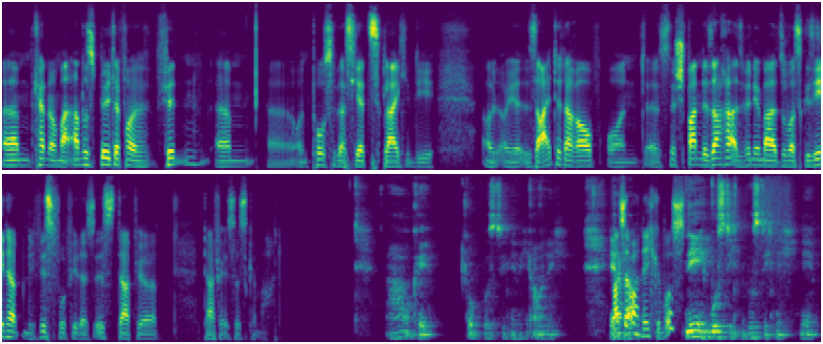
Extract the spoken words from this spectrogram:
Ähm, kann noch mal ein anderes Bild davon finden ähm, äh, und poste das jetzt gleich in die eure Seite darauf. Und es äh, ist eine spannende Sache. Also wenn ihr mal sowas gesehen habt und nicht wisst, wofür das ist, dafür, dafür ist es gemacht. Ah, okay. Guck, wusste ich nämlich auch nicht. Ja, Hast du auch nicht gewusst? Nee, wusste ich, wusste ich nicht. Nee.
